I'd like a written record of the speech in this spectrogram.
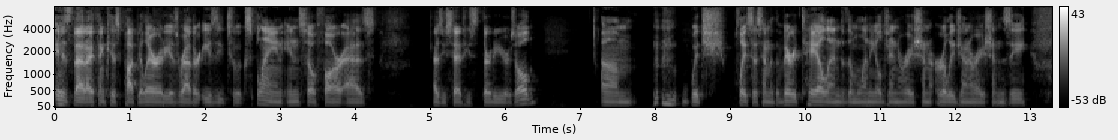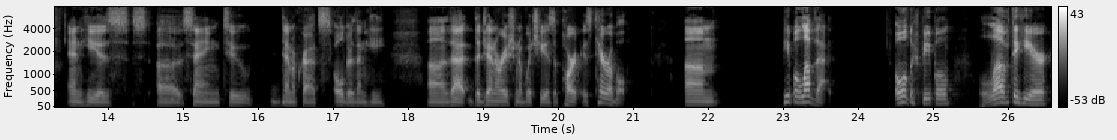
is that i think his popularity is rather easy to explain insofar as as you said he's 30 years old. Um, which places him at the very tail end of the millennial generation, early generation Z. And he is uh, saying to Democrats older than he uh, that the generation of which he is a part is terrible. Um, people love that. Older people love to hear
